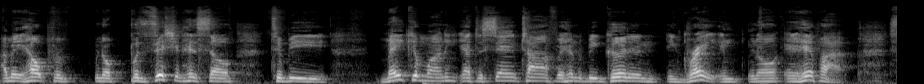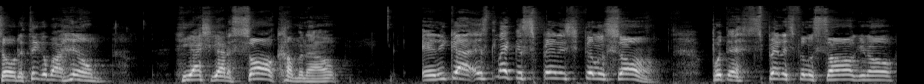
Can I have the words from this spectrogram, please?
I mean, help you know position himself to be making money at the same time for him to be good and, and great and you know in hip hop. So the thing about him, he actually got a song coming out, and he got it's like a Spanish feeling song, but that Spanish feeling song, you know,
